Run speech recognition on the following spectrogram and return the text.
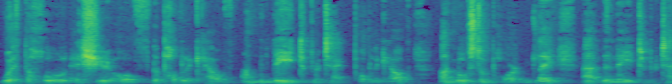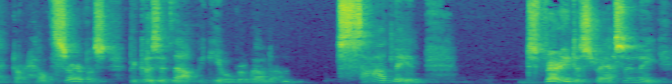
with the whole issue of the public health and the need to protect public health, and most importantly, uh, the need to protect our health service, because if that became overwhelmed, and sadly, and very distressingly,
